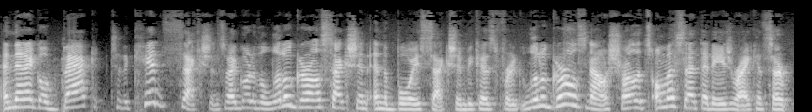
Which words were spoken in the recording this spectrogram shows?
And then I go back to the kids section. So I go to the little girls section and the boys section. Because for little girls now Charlotte's almost at that age where I can start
